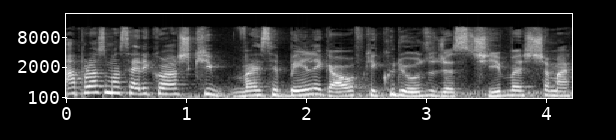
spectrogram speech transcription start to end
A próxima série que eu acho que vai ser bem legal, eu fiquei curioso de assistir, vai se chamar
